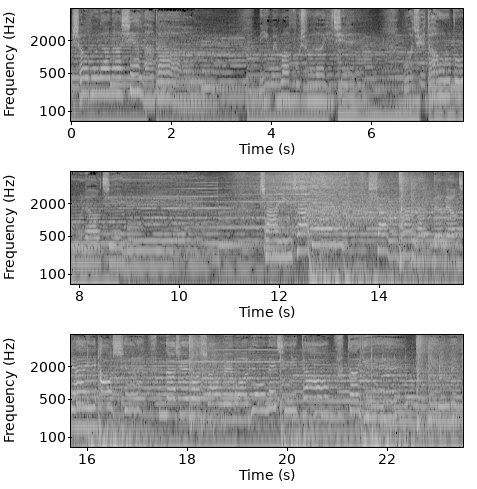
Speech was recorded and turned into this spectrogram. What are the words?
受不了那些唠叨。我付出了一切，我却都不了解。眨一眨眼，笑容灿烂的两颊已凹陷，那些多少为我流泪祈祷的夜，没有人言。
